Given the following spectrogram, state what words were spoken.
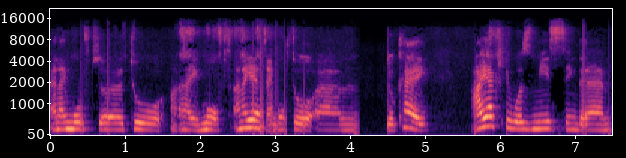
and I moved uh, to I moved and I, yes I moved to um, UK. I actually was missing the.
